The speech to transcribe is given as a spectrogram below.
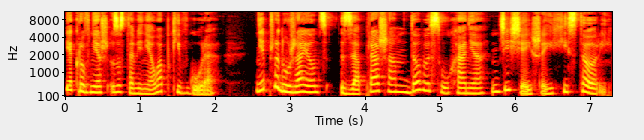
jak również zostawienia łapki w górę. Nie przedłużając, zapraszam do wysłuchania dzisiejszej historii.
